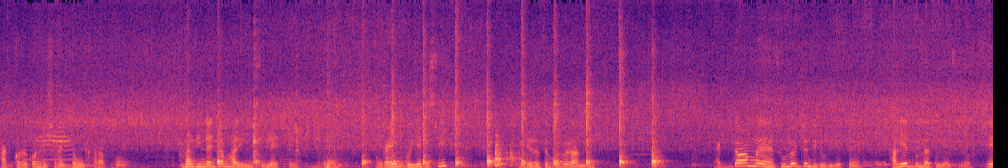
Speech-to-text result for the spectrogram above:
হাকগড়ের কন্ডিশন একদম খারাপ। দুই দিন একদম হারিনি চুলাইতে অঙ্গা ইট বইয়া দিছি ইটেরতে বলবে রান্না। একদম চুলোর জন্য ডুবি গেছে। খালি এর দুল্লা দিয়েছিল এ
